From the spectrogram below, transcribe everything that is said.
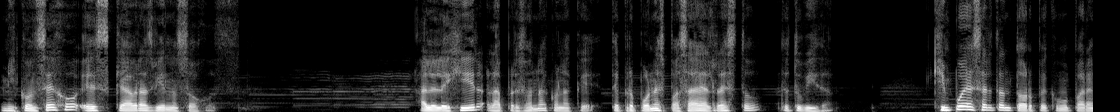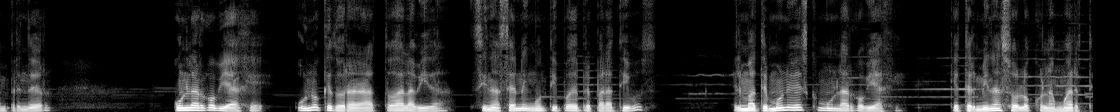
mi consejo es que abras bien los ojos. Al elegir a la persona con la que te propones pasar el resto de tu vida. ¿Quién puede ser tan torpe como para emprender un largo viaje, uno que durará toda la vida, sin hacer ningún tipo de preparativos? El matrimonio es como un largo viaje, que termina solo con la muerte.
